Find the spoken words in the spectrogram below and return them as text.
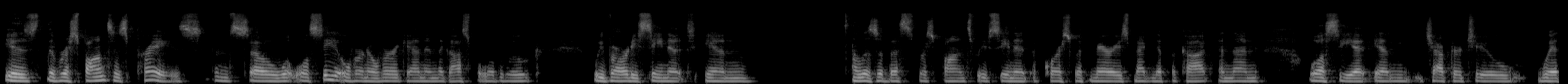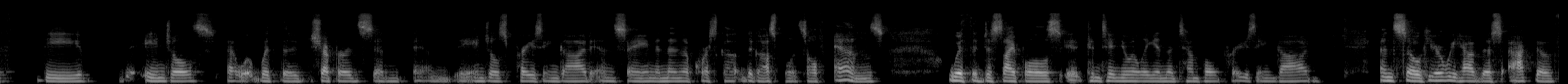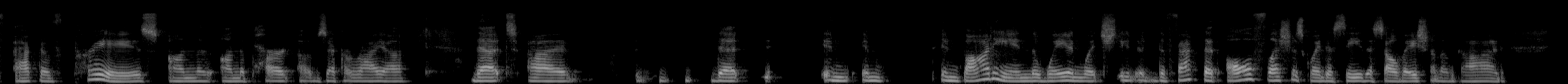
is the response is praise. And so what we'll see over and over again in the Gospel of Luke, we've already seen it in Elizabeth's response. We've seen it, of course, with Mary's Magnificat, and then we'll see it in chapter two with the angels, uh, with the shepherds and, and the angels praising God and saying, and then of course the gospel itself ends with the disciples it continually in the temple praising God. And so here we have this act of act of praise on the on the part of Zechariah that uh, that in in embodying the way in which you know, the fact that all flesh is going to see the salvation of God.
